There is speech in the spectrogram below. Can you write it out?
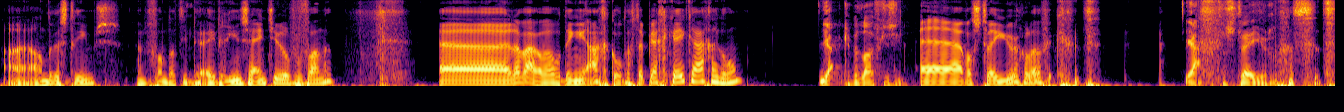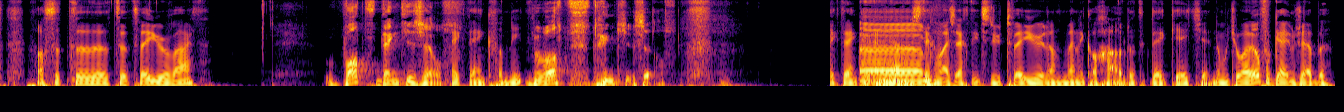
eh, andere streams. En van dat hij de E3 in zijn eentje wil vervangen. Daar waren wel wat dingen in aangekondigd. Heb jij gekeken eigenlijk, Ron? Ja, ik heb het live gezien. Het was twee uur, geloof ik. Ja, het was twee uur. was het, was het, eh, twee uur waard? Wat denk je zelf? Ik denk van niet. Wat denk je zelf? Ik denk, ja, als je Ehm. tegen mij zegt iets duurt twee uur, dan ben ik al gauw dat ik denk, jeetje, dan moet je wel heel veel games hebben.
